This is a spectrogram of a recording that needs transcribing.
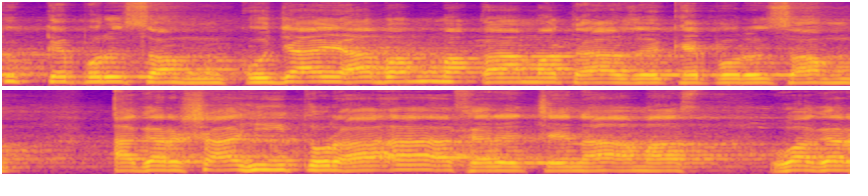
কুকে পুরুষম কুজায়াবম মকামত আজ কে পুরুষম। আগর শাহি তোরা آخر চেনামাস ওগর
